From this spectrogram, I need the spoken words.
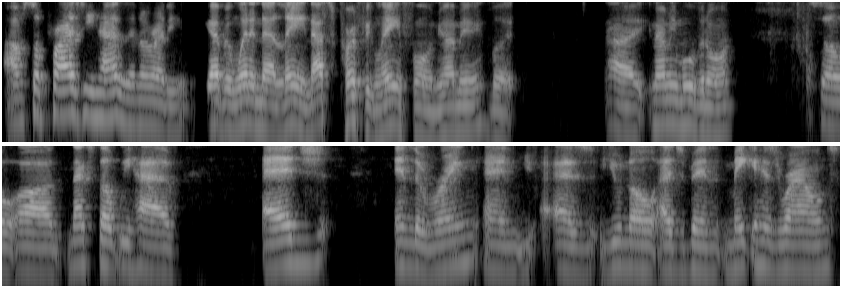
I'm surprised he hasn't already. you haven't went in that lane. That's perfect lane for him. You know what I mean? But all right, you know what I mean? Moving on. So uh next up we have Edge in the ring, and as you know, Edge been making his rounds.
